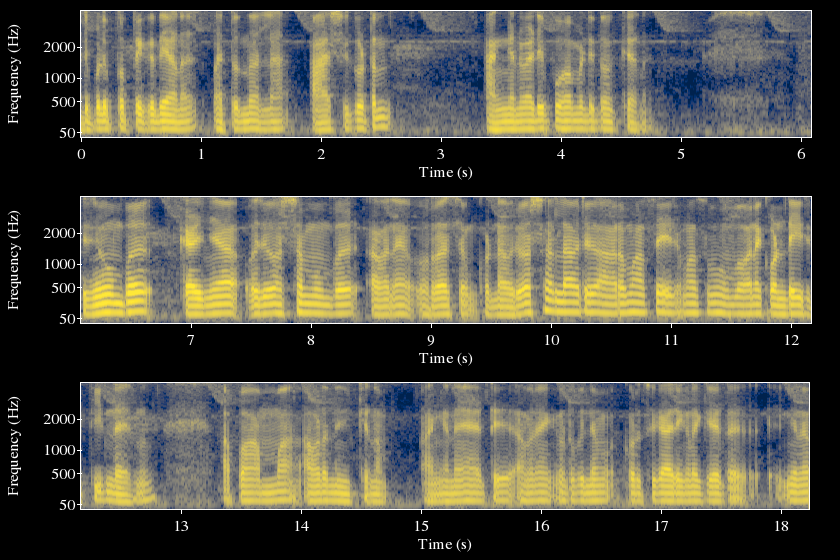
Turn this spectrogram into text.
അടിപൊളി പ്രത്യേകതയാണ്. മറ്റൊന്നുമല്ല ആഷിക്കുട്ടൻ അംഗൻവാടി പോകാൻ വേണ്ടി നോക്കുകയാണ്. ഇതിനു മുമ്പ് കഴിഞ്ഞ ഒരു വർഷം മുമ്പ് അവനെ ഒരു പ്രാവശ്യം കൊണ്ട ഒരു വർഷമല്ല ഒരു ആറ് മാസം ഏഴ് മാസം മുമ്പ് അവനെ കൊണ്ടേ ഇരുത്തിയിട്ടുണ്ടായിരുന്നു. അപ്പോൾ അമ്മ അവിടെ നിൽക്കണം. അങ്ങനെയായിട്ട് അവനെ ഇങ്ങോട്ട് പിന്നെ കുറച്ച് കാര്യങ്ങളൊക്കെ ആയിട്ട് ഇങ്ങനെ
